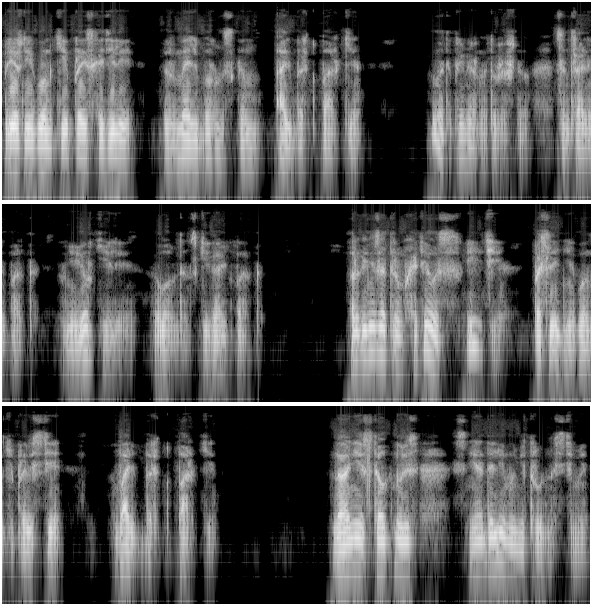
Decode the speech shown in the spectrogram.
Прежние гонки происходили в Мельбурнском Альберт-парке. Ну, это примерно то же, что Центральный парк в Нью-Йорке или Лондонский Гайд-парк. Организаторам хотелось и эти последние гонки провести в Альберт-парке. Но они столкнулись с неодолимыми трудностями.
